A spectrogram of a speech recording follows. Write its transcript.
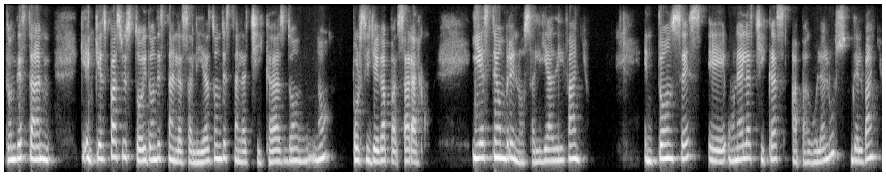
¿dónde están? ¿En qué espacio estoy? ¿Dónde están las salidas? ¿Dónde están las chicas? ¿Dónde, ¿No? Por si llega a pasar algo. Y este hombre no salía del baño. Entonces, eh, una de las chicas apagó la luz del baño.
